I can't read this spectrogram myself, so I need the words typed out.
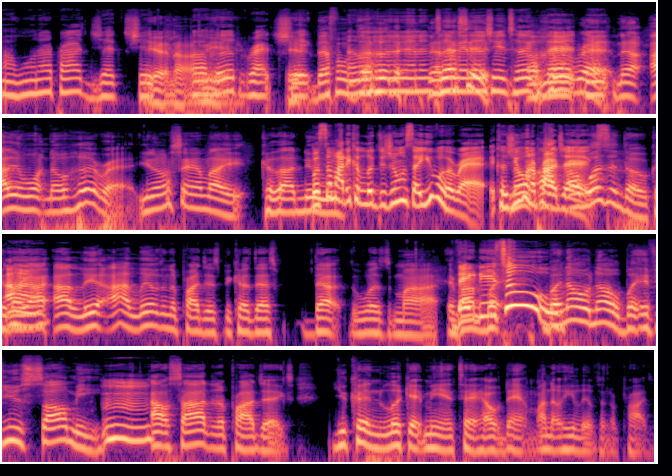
I want a project chick, Yeah, nah, a yeah. hood rat Yeah, chick. that's from Uh, the hood. and now that's that it. she took a hood that- rat. Now I didn't want no hood rat. You know what I'm saying? Like, cause I knew. But somebody could look at you and say you were a rat because you No, in a I- project. I, wasn't though, cause Uh-huh. like I I lived I lived in the projects because that's that was my. They did but, too. But no, no. But if you saw me Mhm. outside of the projects, you couldn't look at me and tell, "Oh, damn, I know he lives in the project."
